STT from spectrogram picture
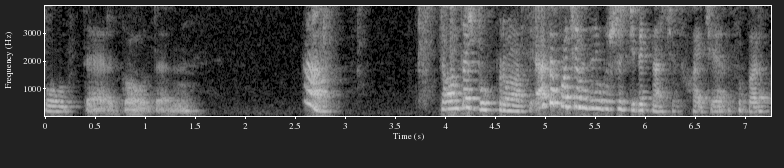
Puder Golden. A, to on też był w promocji. A zapłaciłam za niego 6,19, słuchajcie, super.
